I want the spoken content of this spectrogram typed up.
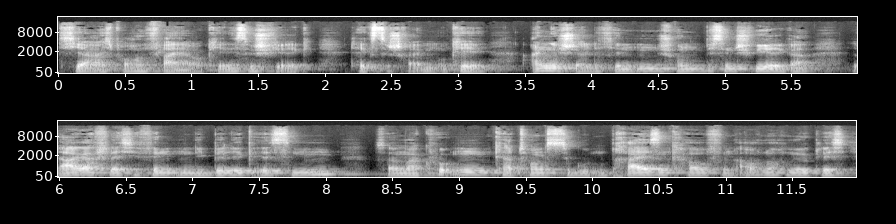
Tja, ich brauche einen Flyer, okay, nicht so schwierig. Texte schreiben, okay. Angestellte finden, schon ein bisschen schwieriger. Lagerfläche finden, die billig ist, hm, soll mal gucken. Kartons zu guten Preisen kaufen, auch noch möglich.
